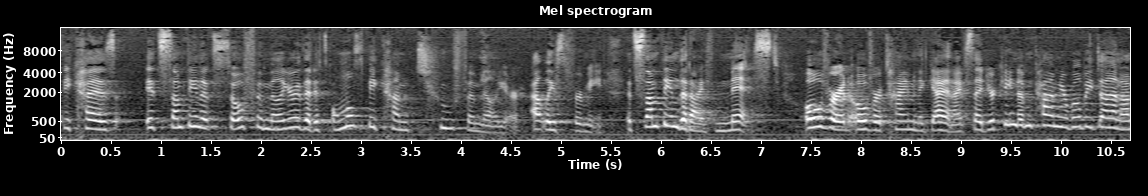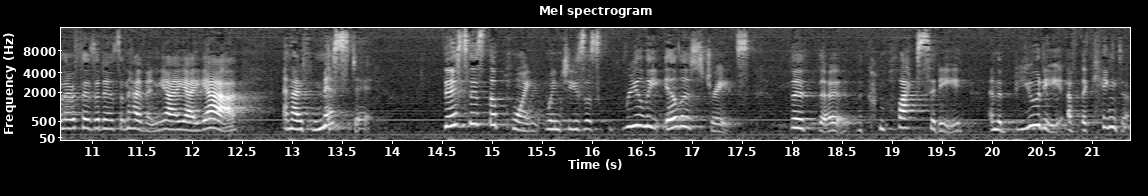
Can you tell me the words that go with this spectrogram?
because it's something that's so familiar that it's almost become too familiar, at least for me. It's something that I've missed over and over, time and again. I've said, Your kingdom come, your will be done on earth as it is in heaven. Yeah, yeah, yeah. And I've missed it. This is the point when Jesus really illustrates the, the, the complexity and the beauty of the kingdom.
